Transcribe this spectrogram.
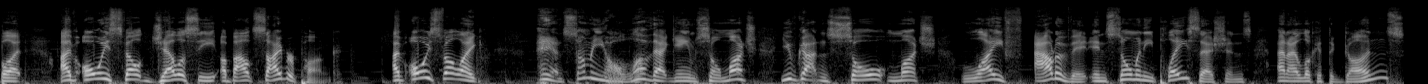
But I've always felt jealousy about Cyberpunk. I've always felt like, man, some of y'all love that game so much. You've gotten so much life out of it in so many play sessions. And I look at the guns,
